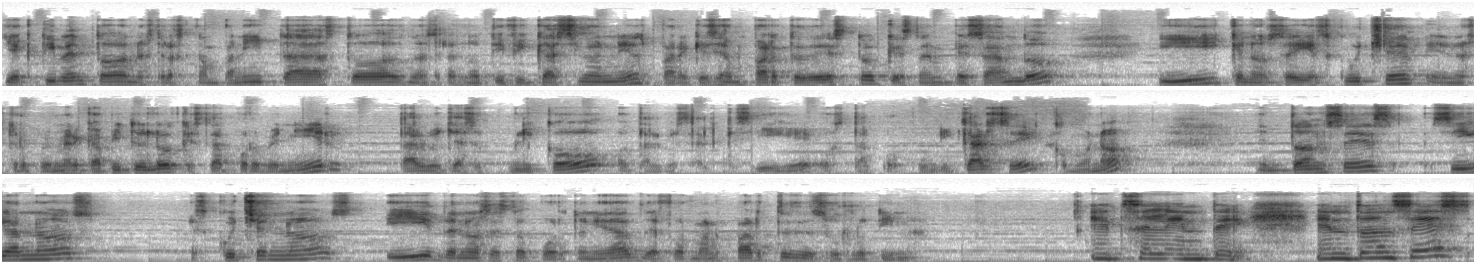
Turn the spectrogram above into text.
y activen todas nuestras campanitas, todas nuestras notificaciones para que sean parte de esto que está empezando y que nos escuchen en nuestro primer capítulo que está por venir. Tal vez ya se publicó, o tal vez al que sigue, o está por publicarse, como no. Entonces, síganos, escúchenos y denos esta oportunidad de formar parte de su rutina. Excelente. Entonces,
